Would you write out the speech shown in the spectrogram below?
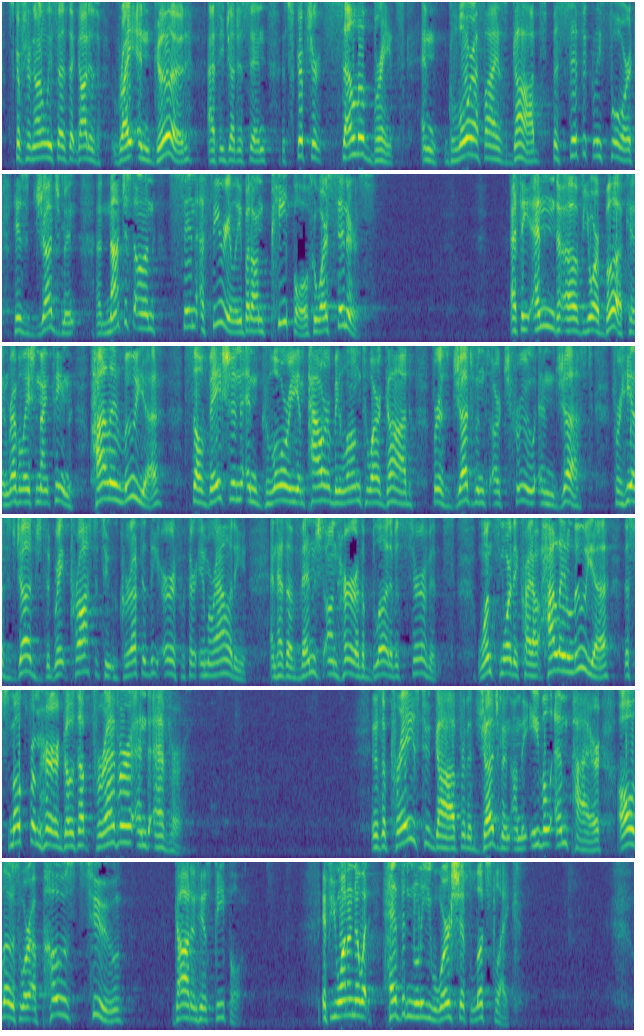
Scripture not only says that God is right and good as he judges sin, the Scripture celebrates and glorifies God specifically for his judgment, uh, not just on sin ethereally, but on people who are sinners. At the end of your book in Revelation 19, hallelujah, salvation and glory and power belong to our God, for his judgments are true and just. For he has judged the great prostitute who corrupted the earth with her immorality, and has avenged on her the blood of his servants. Once more they cried out, Hallelujah! The smoke from her goes up forever and ever. It is a praise to God for the judgment on the evil empire, all those who are opposed to God and his people. If you want to know what heavenly worship looks like,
